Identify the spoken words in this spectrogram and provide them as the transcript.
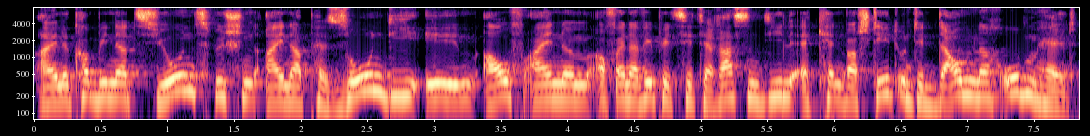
eine Kombination zwischen einer Person, die eben auf einem, auf einer WPC Terrassendiele erkennbar steht und den Daumen nach oben hält.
